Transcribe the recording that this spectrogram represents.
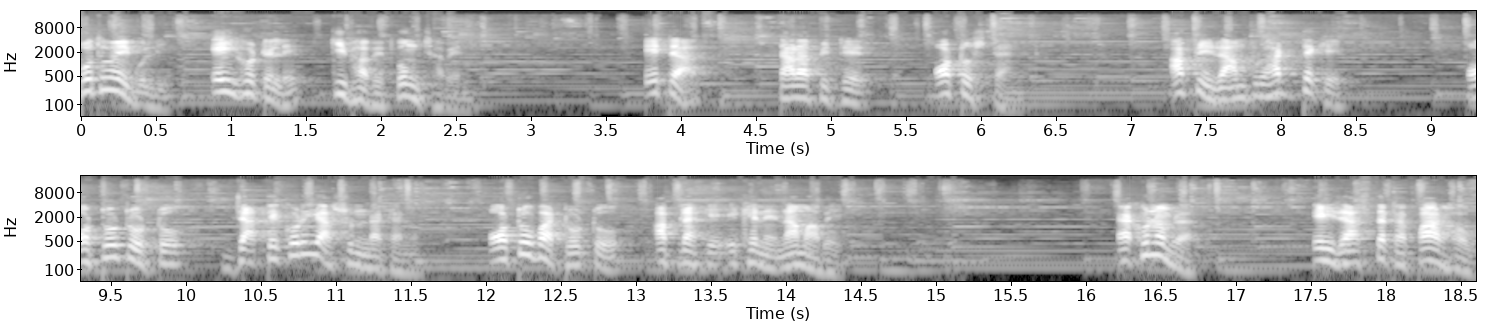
প্রথমেই বলি, এই হোটেলে কীভাবে পৌঁছাবেন? এটা তারাপীঠের অটো স্ট্যান্ড। আপনি রামপুরহাট থেকে অটো টোটো যাতে করেই আসুন না কেন, অটো বা টোটো আপনাকে এখানে নামাবে। এখন আমরা এই রাস্তাটা পার হব,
